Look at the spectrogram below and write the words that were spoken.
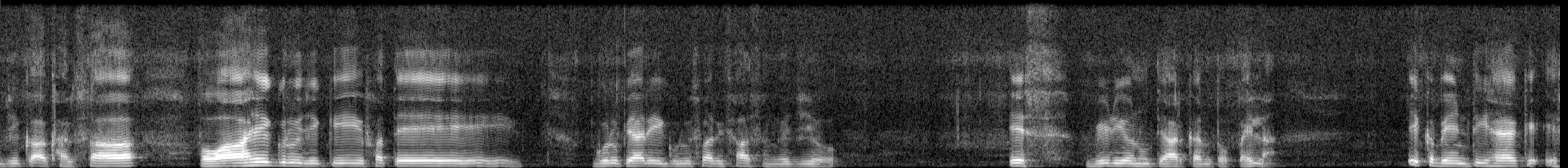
ਜੀ ਕਾ ਖਾਲਸਾ, ਵਾਹਿਗੁਰੂ ਜੀ ਕੀ ਫਤਿਹ। ਗੁਰੂ ਪਿਆਰੀ ਗੁਰੂ ਸਵਾਰੀ ਸਾਧ ਸੰਗਤ ਜੀਓ, ਇਸ ਵੀਡੀਓ ਨੂੰ ਤਿਆਰ ਕਰਨ ਤੋਂ ਪਹਿਲਾਂ ਇੱਕ ਬੇਨਤੀ ਹੈ ਕਿ ਇਸ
